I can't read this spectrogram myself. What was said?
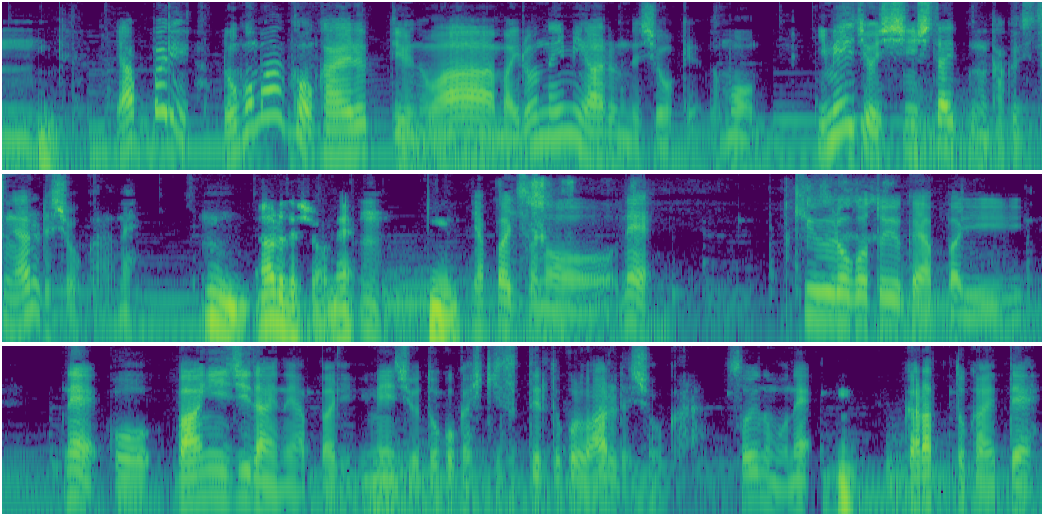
うん。やっぱり、ロゴマークを変えるっていうのは、まあ、いろんな意味があるんでしょうけれども、イメージを一新したいっていうのは確実にあるでしょうからね。うん、あるでしょうね。うん。うん。やっぱりその、ね、旧ロゴというかやっぱり、ね、こう、バーニー時代のやっぱりイメージをどこか引きずってるところはあるでしょうから。そういうのもね、うん、ガラッと変えて、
